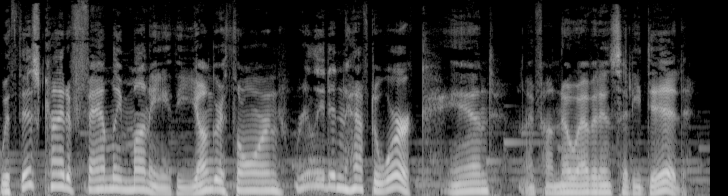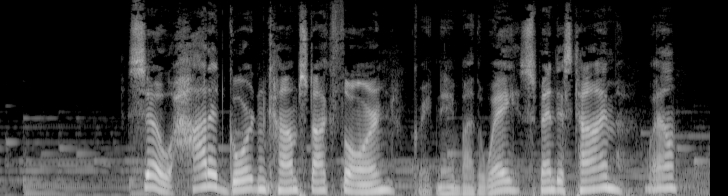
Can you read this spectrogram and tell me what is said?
With this kind of family money, the younger Thorne really didn't have to work, and I found no evidence that he did. So, how did Gordon Comstock Thorne, great name by the way, spend his time? Well,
